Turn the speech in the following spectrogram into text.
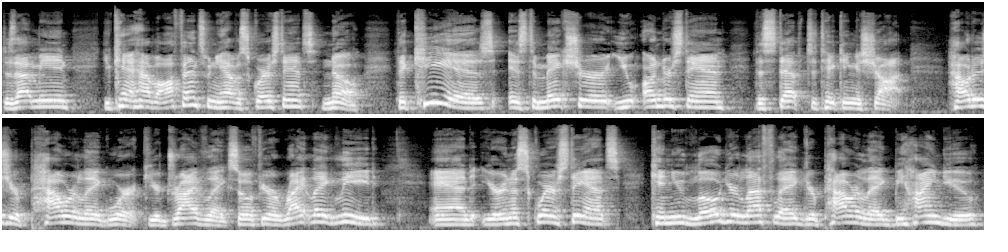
Does that mean you can't have offense when you have a square stance? No. The key is is to make sure you understand the steps to taking a shot. How does your power leg work? Your drive leg. So if you're a right leg lead, and you're in a square stance, can you load your left leg, your power leg, behind you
